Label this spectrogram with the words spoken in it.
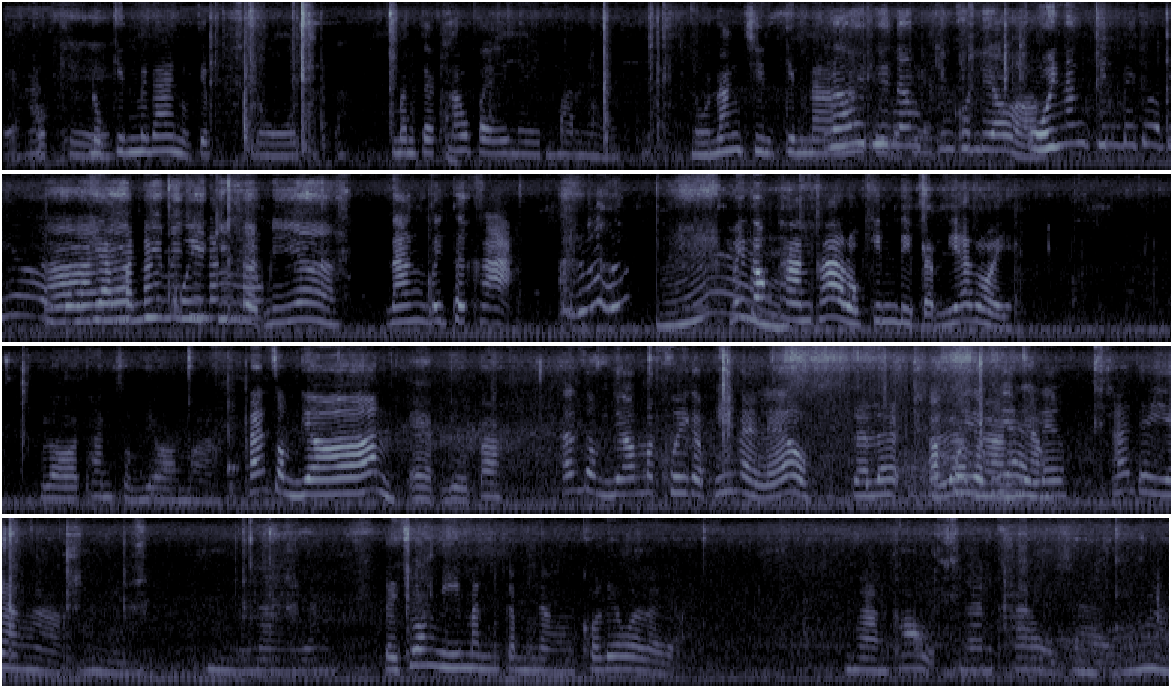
แกะให้โอเค หนูกินไม่ได้หนูเจ็บหนูมันจะเข้าไปในฟันหนู นั่งชินกินน้ำแล้วให้พี่นั่งกินคนเดียวเหรอโอ้ยนั่งกินไปเถอะพี่อาดตายอแล้ย่าวมานั่พี่งไม่คุยได้นั่กินงแบบนี้อะนั่งไปเถอะค่ะอืไม่ต้องทานข้าวหรอกกินดิบแบบนี้อร่อย รอท่านสมยอมมา ท่านสมยอม แอบอยู่ป่ะท่านสมยอมมาคุยกับพี่หน่อยแล้วจะเลิกมาคุยกับพี่หจะน่อยเลิเร็วน่าจะยังอะอืมอืมนางยังแต่ช่วงนี้มันกำลังเขาเรียกว่าอะไรอะ งานเข้างานเข้าใช่อืม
